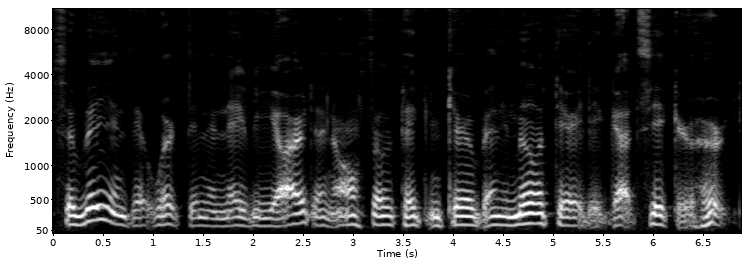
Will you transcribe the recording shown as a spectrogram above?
civilians that worked in the Navy Yard and also taking care of any military that got sick or hurt.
